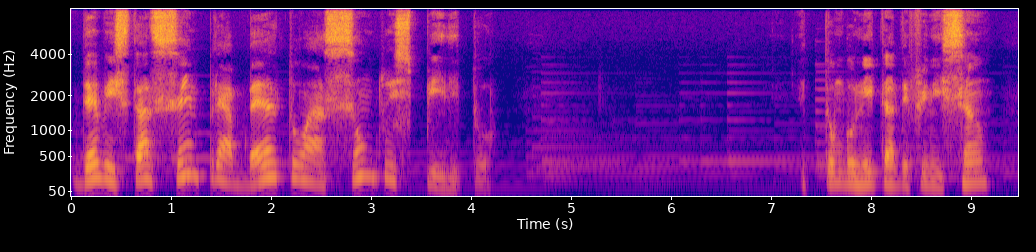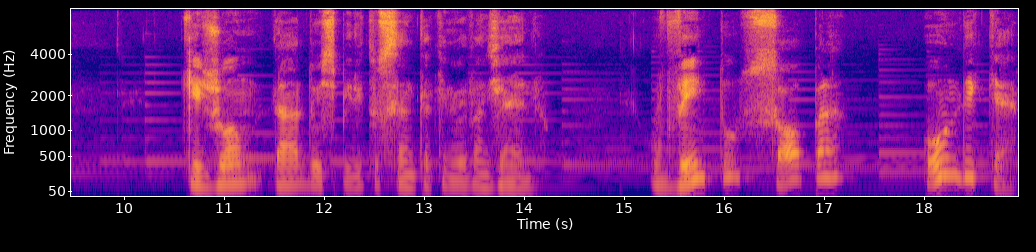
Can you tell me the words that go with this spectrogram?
deve estar sempre aberto à ação do Espírito tão bonita a definição que João dá do Espírito Santo aqui no Evangelho. O vento sopra onde quer.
